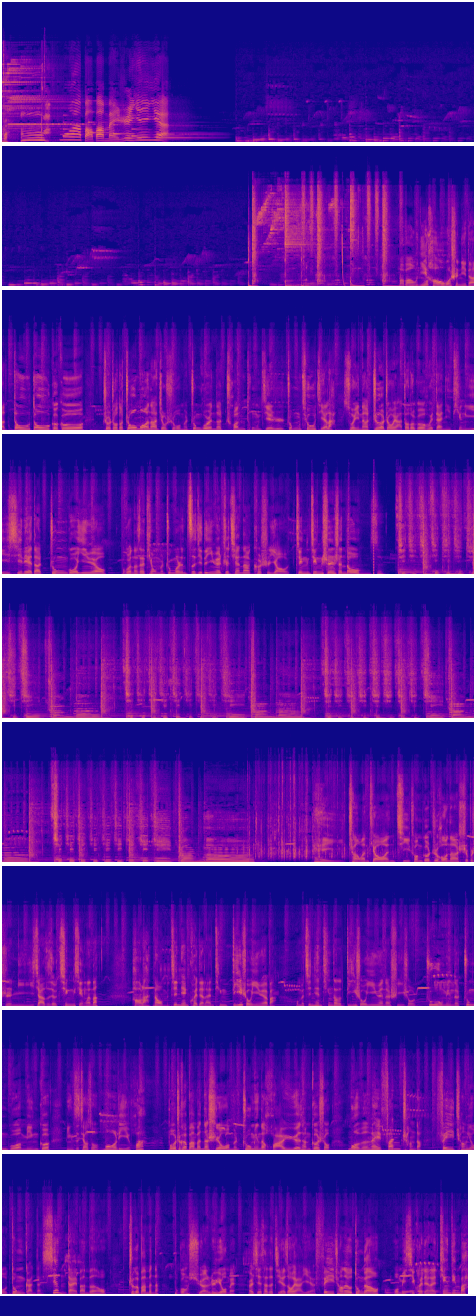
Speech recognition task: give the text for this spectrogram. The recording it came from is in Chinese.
嘛。嗯，木二宝宝每日音乐。宝宝你好，我是你的兜兜哥哥。这周的周末呢，就是我们中国人的传统节日中秋节啦。所以呢，这周呀，豆豆哥哥会带你听一系列的中国音乐哦。不过呢，在听我们中国人自己的音乐之前呢，可是要精精神神的哦。起起起起起起起起起床了！起起起起起起起起起床了！起起起起起起起起起床了！起起起起起起起起起床了！嘿嘿，唱完跳完起床歌之后呢，是不是你一下子就清醒了呢？好了，那我们今天快点来听第一首音乐吧。我们今天听到的第一首音乐呢，是一首著名的中国民歌，名字叫做《茉莉花》。不过这个版本呢，是由我们著名的华语乐坛歌手莫文蔚翻唱的，非常有动感的现代版本哦。这个版本呢，不光旋律优美，而且它的节奏呀也非常的有动感哦。我们一起快点来听听吧。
